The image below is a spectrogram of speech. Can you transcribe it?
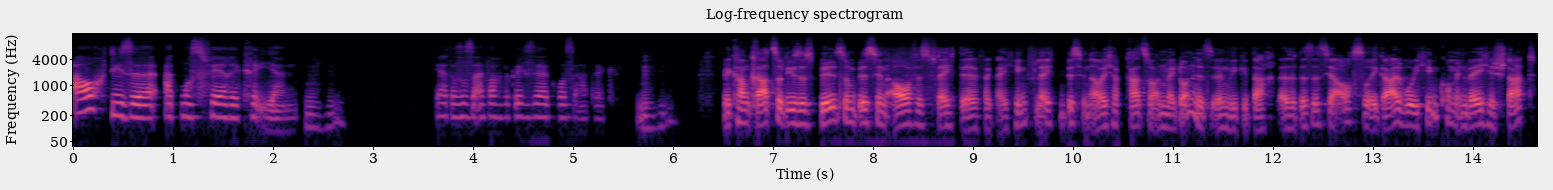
auch diese Atmosphäre kreieren. Mhm. Ja, das ist einfach wirklich sehr großartig. Mhm. Mir kam gerade so dieses Bild so ein bisschen auf, ist vielleicht, der Vergleich hinkt vielleicht ein bisschen, aber ich habe gerade so an McDonalds irgendwie gedacht. Also das ist ja auch so, egal wo ich hinkomme, in welche Stadt,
